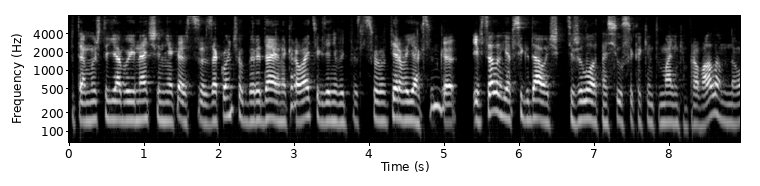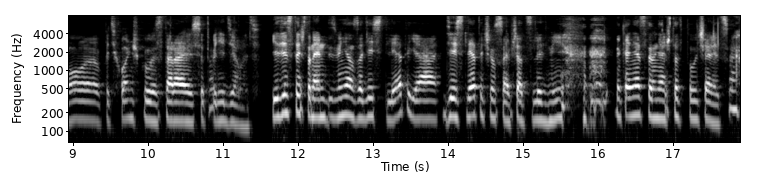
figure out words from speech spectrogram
потому что я бы иначе, мне кажется, закончил бы, рыдая на кровати где-нибудь после своего первого яхтинга. И в целом я всегда очень тяжело относился к каким-то маленьким провалам, но потихонечку стараюсь этого не делать. Единственное, что, наверное, изменилось за 10 лет, я 10 лет учился общаться с людьми. Наконец-то у меня что-то получается.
